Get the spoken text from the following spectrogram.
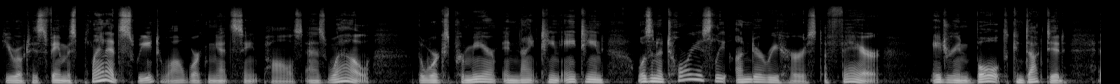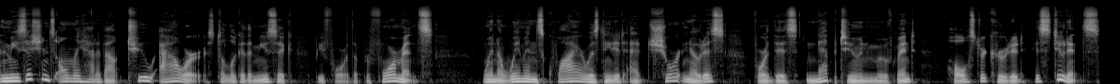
He wrote his famous Planet Suite while working at St. Paul's as well. The work's premiere in 1918 was a notoriously under rehearsed affair. Adrian Boult conducted, and the musicians only had about two hours to look at the music before the performance. When a women's choir was needed at short notice for this Neptune movement, Holst recruited his students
